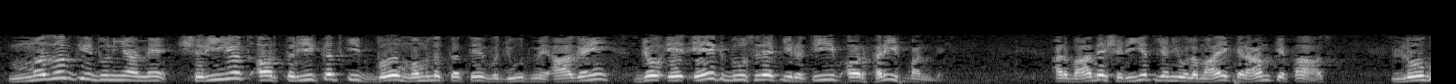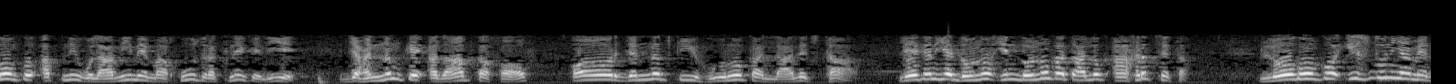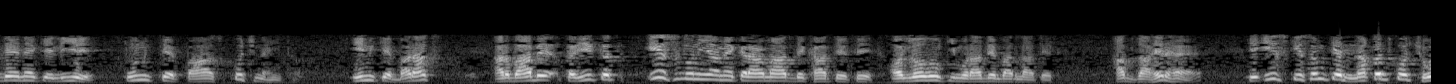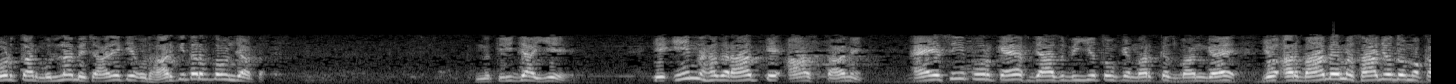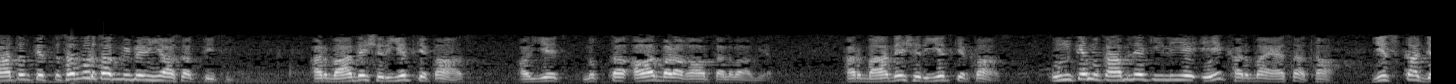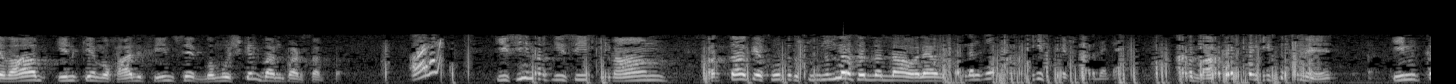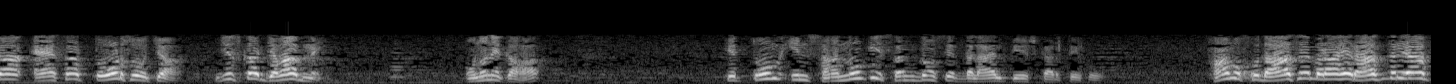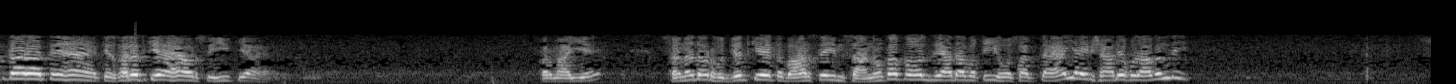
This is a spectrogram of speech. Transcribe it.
مذہب کی دنیا میں شریعت اور طریقت کی دو مملکتیں وجود میں آ گئیں، جو ایک دوسرے کی رتیب اور حریف بن گئیں۔ ارباب شریعت یعنی علماء کرام کے پاس لوگوں کو اپنی غلامی میں ماخوذ رکھنے کے لیے جہنم کے عذاب کا خوف اور جنت کی حوروں کا لالچ تھا۔ لیکن یہ دونوں، ان دونوں کا تعلق آخرت سے تھا۔ لوگوں کو اس دنیا میں دینے کے لیے ان کے پاس کچھ نہیں تھا۔ ان کے برعکس، ارباب طریقت اس دنیا میں کرامات دکھاتے تھے اور لوگوں کی مرادیں بدلاتے تھے۔ اب ظاہر ہے کہ اس قسم کے نقد کو چھوڑ کر ملا بیچارے کے ادھار کی طرف کون جاتا؟ نتیجہ یہ کہ ان حضرات کے آستانے ایسی پرکیف جازبیتوں کے مرکز بن گئے جو ارباب مساجد و مکاتب کے تصور تک بھی نہیں آ سکتی تھی۔ ارباب شریعت کے پاس اور یہ نقطہ اور بڑا غور طلب آ گیا ارباب شریعت کے پاس ان کے مقابلے کے لیے ایک حربہ ایسا تھا جس کا جواب ان کے مخالفین سے بمشکل بن پڑ سکتا۔ کسی نہ کسی امام حتیٰ کہ خود رسول اللہ صلی اللہ علیہ وسلم کو پیش کر دیں گے۔ اور بابر نے ان کا ایسا توڑ سوچا جس کا جواب نہیں۔ انہوں نے کہا کہ تم انسانوں کی سندوں سے دلائل پیش کرتے ہو۔ ہم خدا سے براہ راست دریافت کر آتے ہیں کہ غلط کیا ہے اور صحیح کیا ہے۔ فرمائیے سند اور حجت کے اعتبار سے انسانوں کا قول زیادہ وقی ہو سکتا ہے یا ارشاد خدا بندی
